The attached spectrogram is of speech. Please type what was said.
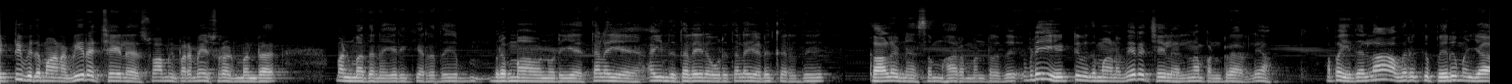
எட்டு விதமான வீரச் செயலை சுவாமி பரமேஸ்வரன் பண்ணுறார் மன்மதனை எரிக்கிறது பிரம்மாவனுடைய தலையை ஐந்து தலையில் ஒரு தலையை எடுக்கிறது காலனை சம்ஹாரம் பண்ணுறது இப்படியே எட்டு விதமான வீரச் செயலை எல்லாம் பண்ணுறார் இல்லையா? அப்போ இதெல்லாம் அவருக்கு பெருமையா?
